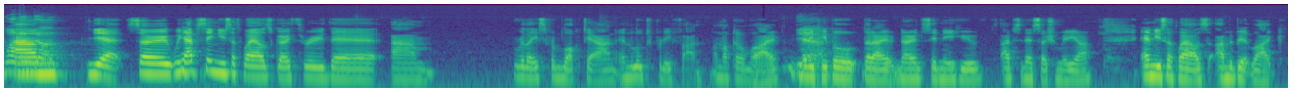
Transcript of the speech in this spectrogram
one and Um, done. Yeah, so we have seen New South Wales go through their um, release from lockdown and it looked pretty fun. I'm not going to lie. Many people that I know in Sydney who I've seen their social media and New South Wales, I'm a bit like,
